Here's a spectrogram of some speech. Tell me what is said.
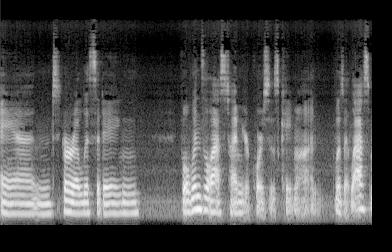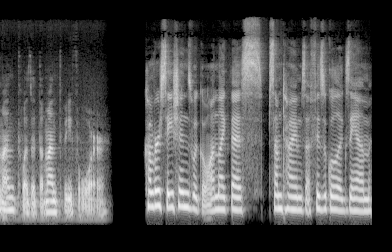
And her eliciting, well, when's the last time your courses came on? Was it last month? Was it the month before? Conversations would go on like this, sometimes a physical exam,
